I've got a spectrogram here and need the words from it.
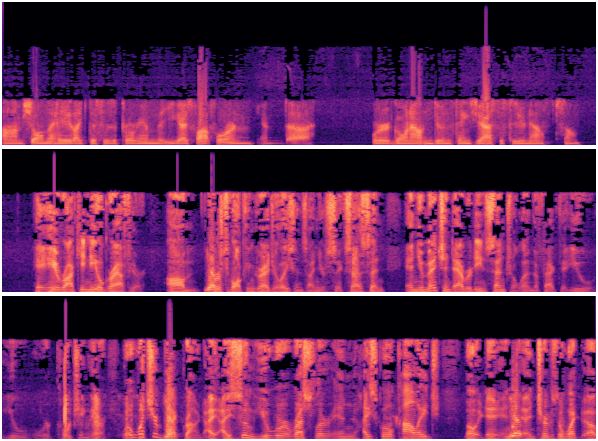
um show them that hey like this is a program that you guys fought for and and uh we're going out and doing the things you asked us to do now so Hey, hey, Rocky, Neil Graff here. Um, Yep. first of all, congratulations on your success. And, and you mentioned Aberdeen Central and the fact that you, you were coaching there. Well, what's your background? I, I assume you were a wrestler in high school, college, but in, in, Yep. in terms of what, uh,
